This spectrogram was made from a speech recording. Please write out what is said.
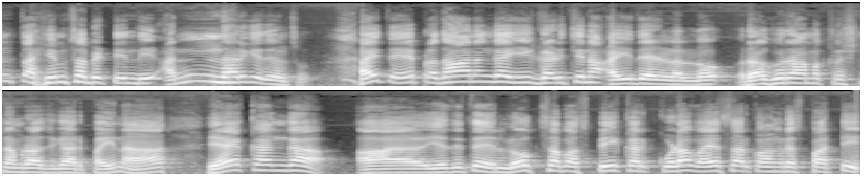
ఎంత హింస పెట్టింది అందరికీ తెలుసు. అయితే ప్రధానంగా ఈ గడిచిన ఐదేళ్ళలో రఘురామకృష్ణంరాజు గారి పైన ఏకంగా ఏదైతే లోక్సభ స్పీకర్ కూడా వైఎస్ఆర్ కాంగ్రెస్ పార్టీ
